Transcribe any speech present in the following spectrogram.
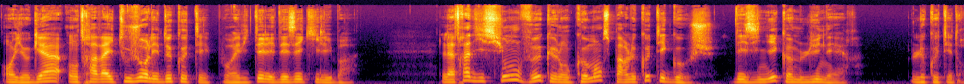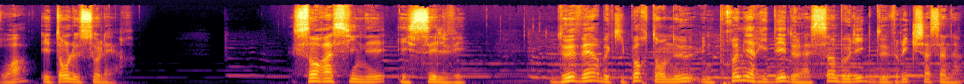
En yoga, on travaille toujours les deux côtés pour éviter les déséquilibres. La tradition veut que l'on commence par le côté gauche, désigné comme lunaire, le côté droit étant le solaire. S'enraciner et s'élever. Deux verbes qui portent en eux une première idée de la symbolique de Vrikshasana.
